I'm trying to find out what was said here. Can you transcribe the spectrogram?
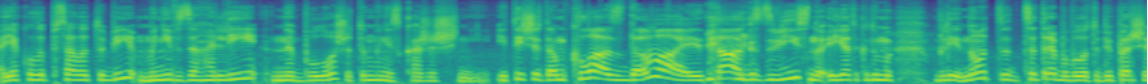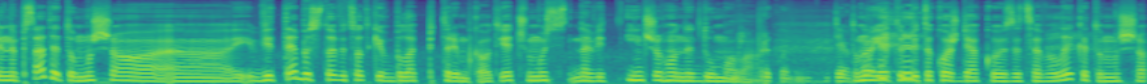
А я коли писала тобі, мені взагалі не було, що ти мені скажеш ні. І ти ще там клас, давай, так, звісно. І я так думаю, блін, ну от це треба було тобі перше написати, тому що е, від тебе 100% була підтримка. От я чомусь навіть іншого не думала. Прикольно. Дякую. Тому я тобі також дякую за це велике, тому що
